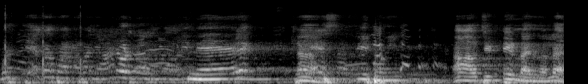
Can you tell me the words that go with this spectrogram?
വൃത്തിയൊക്കെ പറഞ്ഞപ്പോ ഞാൻ അവിടെ നേരെ പോയി. ആ ചിട്ടി ഉണ്ടായിരുന്നു അല്ലേ?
